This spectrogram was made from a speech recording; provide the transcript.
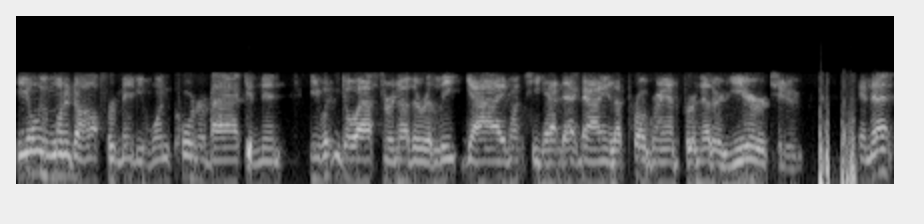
he only wanted to offer maybe one quarterback, and then he wouldn't go after another elite guy once he had that guy in the program for another year or two. And that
